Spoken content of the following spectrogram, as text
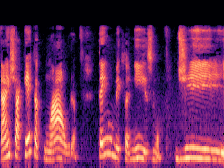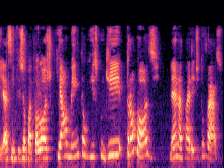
A enxaqueca com aura tem um mecanismo de, assim, fisiopatológico que aumenta o risco de trombose, né, na parede do vaso.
